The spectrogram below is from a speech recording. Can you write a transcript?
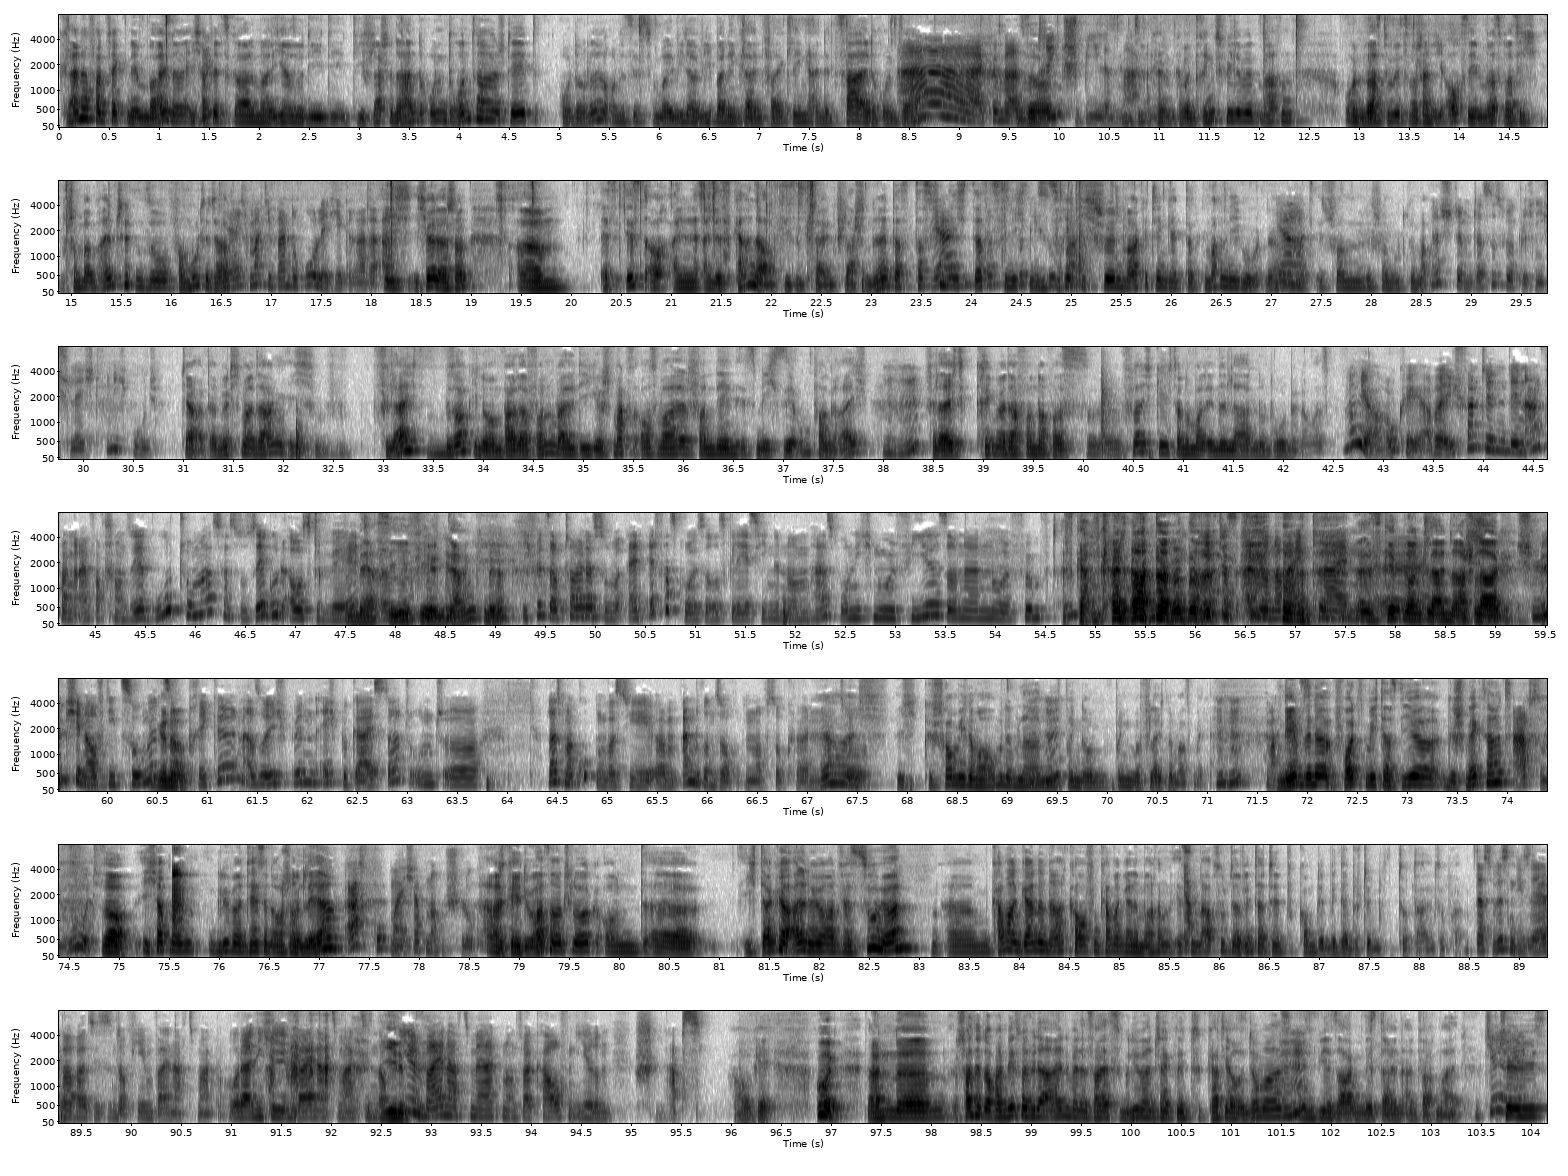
Kleiner Funfact nebenbei, ne? ich mhm. habe jetzt gerade mal hier so die, die, die Flasche in der Hand. Unten drunter steht O'Donnell und es ist mal wieder wie bei den kleinen Feiglingen eine Zahl drunter. Ah, können wir also, also Trinkspiele machen. Kann, kann man Trinkspiele mitmachen. Und was du jetzt wahrscheinlich auch sehen wirst, was ich schon beim Einschütten so vermutet habe. Ja, ich mache die Banderole hier gerade ab. Ich, ich höre das schon. Ähm, es ist auch eine, eine Skala auf diesen kleinen Flaschen. Ne? Das, das finde ja, ich, das das find ich einen super. richtig schönen Marketing-Gag. Das machen die gut. Ne? Ja. Das ist schon, ist schon gut gemacht. Das stimmt, das ist wirklich nicht schlecht. Finde ich gut. Ja, dann würde ich mal sagen, ich Vielleicht besorge ich noch ein paar davon, weil die Geschmacksauswahl von denen ist mich sehr umfangreich. Mhm. Vielleicht kriegen wir davon noch was. Äh, vielleicht gehe ich dann nochmal in den Laden und hole mir noch was. Naja, okay. Aber ich fand den, den Anfang einfach schon sehr gut, Thomas. Hast du sehr gut ausgewählt. Merci, ähm, vielen Dank. Ne? ich finde es auch toll, dass du ein etwas größeres Gläschen genommen hast, wo nicht 0,4, sondern 0,5 drin Es gab keine anderen. Gibt es also noch einen kleinen. es gibt äh, noch einen kleinen Nachschlag. Schlückchen auf die Zunge genau. zum Prickeln. Also ich bin echt begeistert begeistert und äh, lass mal gucken, was die ähm, anderen Sorten noch so können. Ja, also, ich, ich schaue mich nochmal um in dem Laden. Mhm. Ich bringe bring mir vielleicht noch was mit. Mhm, in dem das. Sinne freut es mich, dass dir geschmeckt hat. Absolut. So, ich habe mein Glühwein-Tässchen auch schon leer. Ach, guck mal, ich habe noch einen Schluck. Okay, du hast noch einen Schluck und äh, ich danke allen Hörern fürs Zuhören. Ähm, kann man gerne nachkaufen, kann man gerne machen. Ist ja. ein absoluter Wintertipp, kommt im Winter bestimmt total super. Das wissen die selber, weil sie sind auf jedem Weihnachtsmarkt. Oder nicht jedem Weihnachtsmarkt, sie sind auf vielen Weihnachtsmärkten und verkaufen ihren Schnaps. Okay. Gut, dann ähm, schaltet auch beim nächsten Mal wieder ein, wenn es heißt Glühwein-Check mit Katja und Thomas. Mhm. Und wir sagen bis dahin einfach mal Tschüss. Tschüss.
